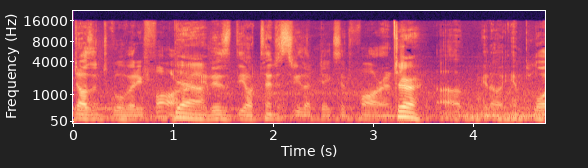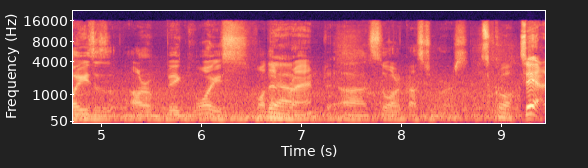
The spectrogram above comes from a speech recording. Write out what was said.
doesn't go very far. Yeah. It is the authenticity that takes it far. And Sure. uh, you know, employees is, are a big voice for that Yeah. brand. Uh, so are customers. It's cool. So yeah,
